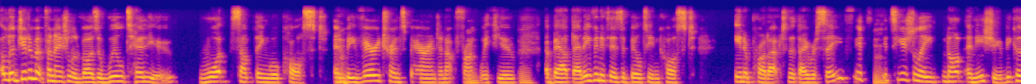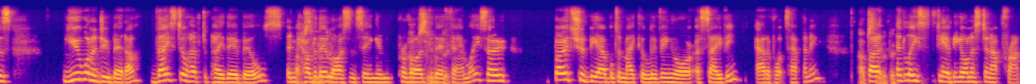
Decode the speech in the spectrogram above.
a legitimate financial advisor will tell you what something will cost and Mm. be very transparent and upfront Mm. with you Mm. about that, even if there's a built in cost in a product that they receive. It's, Mm. it's usually not an issue because you want to do better. They still have to pay their bills and cover their licensing and provide for their family. So both should be able to make a living or a saving out of what's happening Absolutely. but at least yeah be honest and upfront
